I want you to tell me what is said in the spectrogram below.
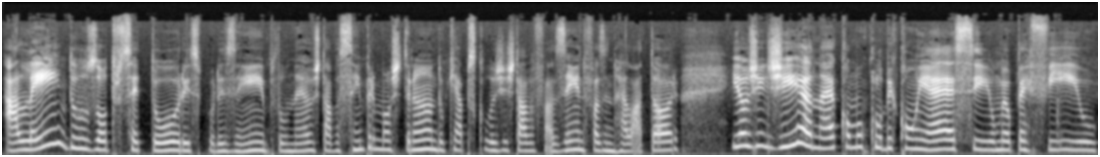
além dos outros setores, por exemplo, né? Eu estava sempre mostrando o que a psicologia estava fazendo, fazendo relatório. E hoje em dia, né, como o clube conhece o meu perfil,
